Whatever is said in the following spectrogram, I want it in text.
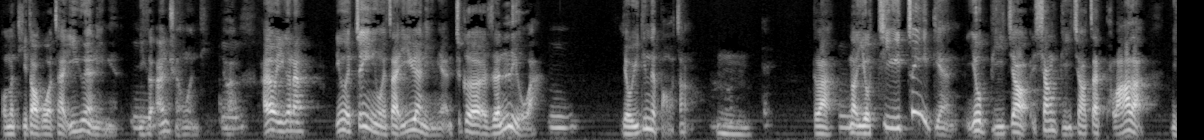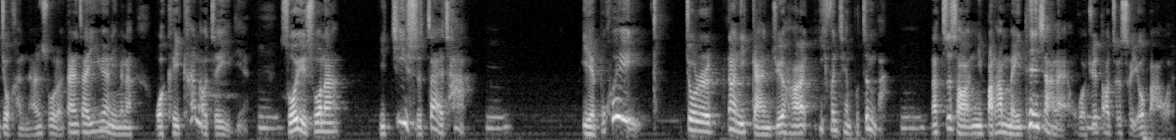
我们提到过，在医院里面嗯一个安全问题，对吧？嗯还有一个呢，因为正因为在医院里面，这个人流啊嗯。有一定的保障，嗯对吧？嗯。那有基于这一点，又比较相比较在 Prada 你就很难说了，但是在医院里面呢，我可以看到这一点，嗯。所以说呢，你即使再差，嗯。也不会就是让你感觉好像一分钱不挣吧。嗯。那至少你把它每吞下来，我觉得到这个是有把握的。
